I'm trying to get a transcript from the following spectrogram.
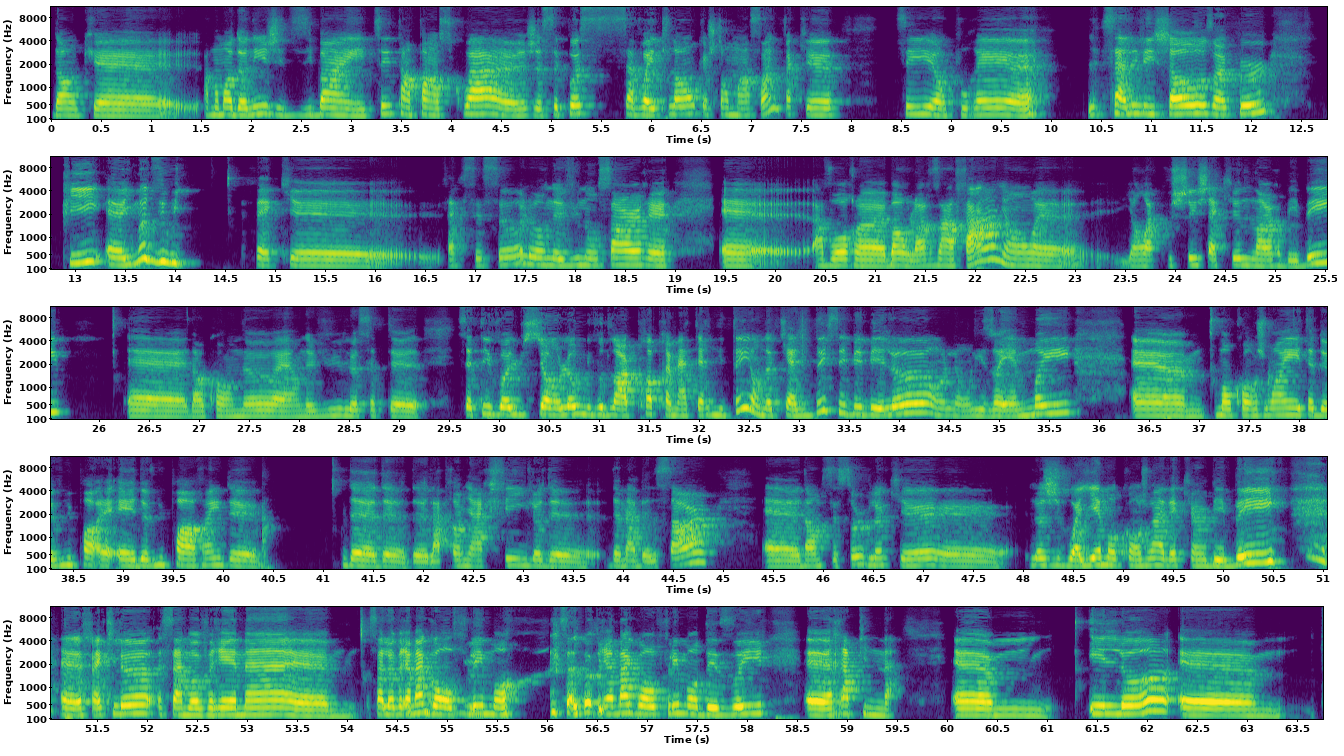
Donc, à un moment donné, j'ai dit, ben, tu sais, t'en penses quoi? je sais pas si ça va être long que je tombe enceinte. Fait que, tu sais, on pourrait euh, laisser aller les choses un peu. Puis, euh, il m'a dit oui. Fait que, euh, c'est ça. Là, on a vu nos sœurs avoir, bon, leurs enfants. Ils ont, ils ont accouché chacune leur bébé. donc, on a, on a vu là, cette cette évolution-là au niveau de leur propre maternité. On a qualité ces bébés-là, on, les a aimés. Euh, mon conjoint était devenu, est devenu parrain de, de, la première fille de, ma belle-sœur. Donc, c'est sûr là, que là, je voyais mon conjoint avec un bébé. fait que là, ça m'a vraiment, ça l'a vraiment gonflé mon, ça l'a vraiment gonflé mon désir rapidement. et là,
